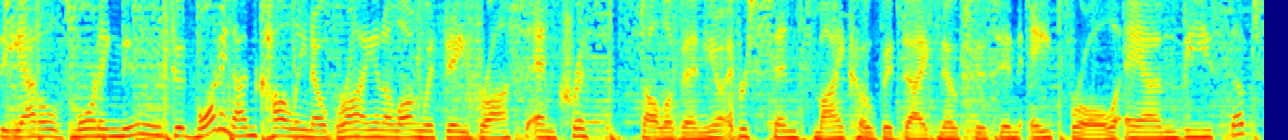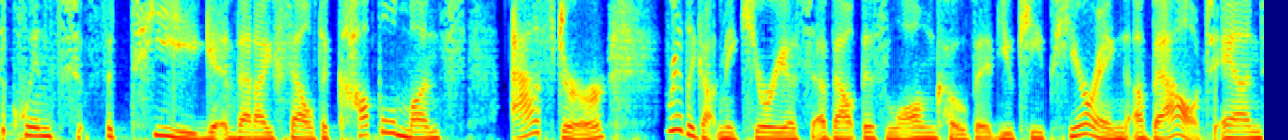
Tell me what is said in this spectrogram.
Seattle's morning news. Good morning. I'm Colleen O'Brien along with Dave Ross and Chris Sullivan. You know, ever since my COVID diagnosis in April and the subsequent fatigue that I felt a couple months after really got me curious about this long COVID you keep hearing about. And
